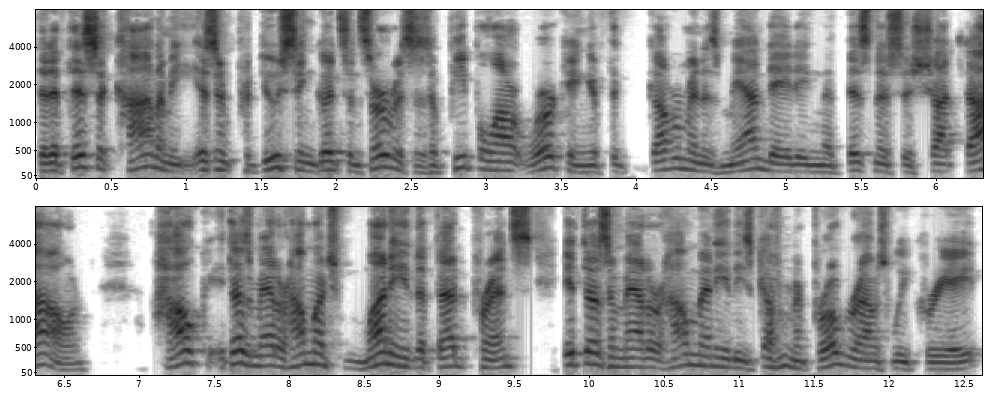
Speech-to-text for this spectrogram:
that if this economy isn't producing goods and services, if people aren't working, if the government is mandating that businesses shut down, how it doesn't matter how much money the fed prints it doesn't matter how many of these government programs we create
